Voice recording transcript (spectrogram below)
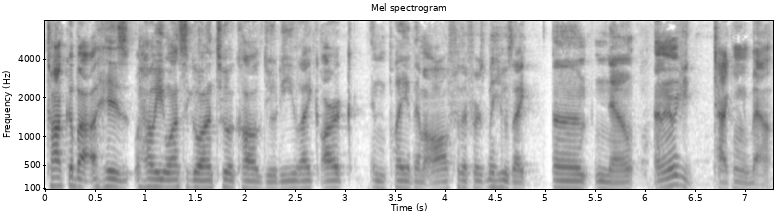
talk about his how he wants to go onto a Call of Duty like arc and play them all for the first. But he was like, um, no, I don't know what you're talking about.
